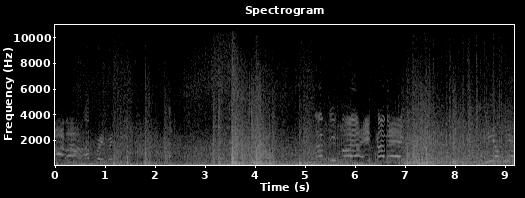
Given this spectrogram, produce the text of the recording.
driver. Upgrade received. Empty fire incoming. Pionier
